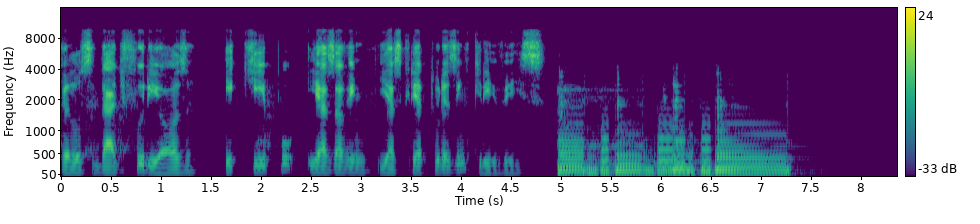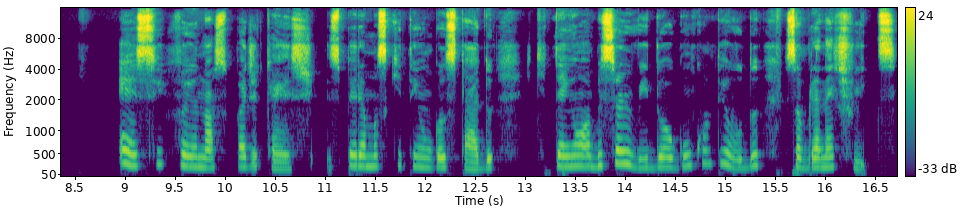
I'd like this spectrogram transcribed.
Velocidade Furiosa, Equipo e as, e as Criaturas Incríveis. Esse foi o nosso podcast. Esperamos que tenham gostado e que tenham absorvido algum conteúdo sobre a Netflix.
